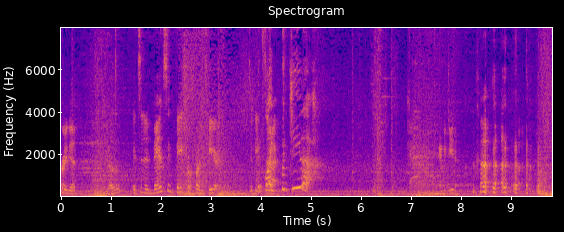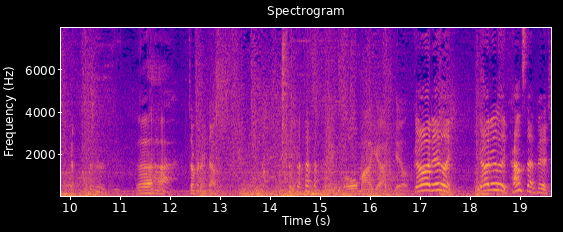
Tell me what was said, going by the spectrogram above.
Pretty good. Does it? It's an advancing facial frontier, to be It's like. Vegeta. Hey, Vegeta. Ah. It's over 9,000. oh my God, Kayle. Go to Italy! Go to Italy! Pounce that bitch!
